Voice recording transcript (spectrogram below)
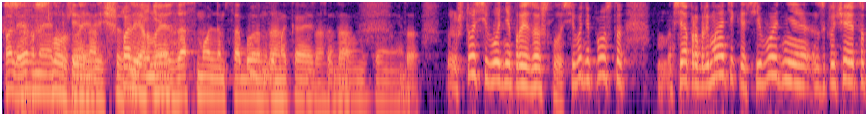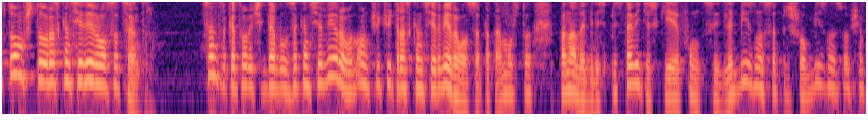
Шпалерная, сложная вещь. Шпалерная. За Смольным собором да, замыкается да, новым зданием. Да. Что сегодня произошло? Сегодня просто вся проблематика сегодня заключается в том, что расконсервировался центр. Центр, который всегда был законсервирован, он чуть-чуть расконсервировался, потому что понадобились представительские функции для бизнеса, пришел бизнес, в общем.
